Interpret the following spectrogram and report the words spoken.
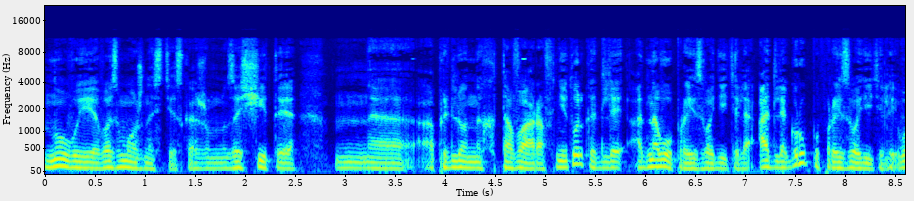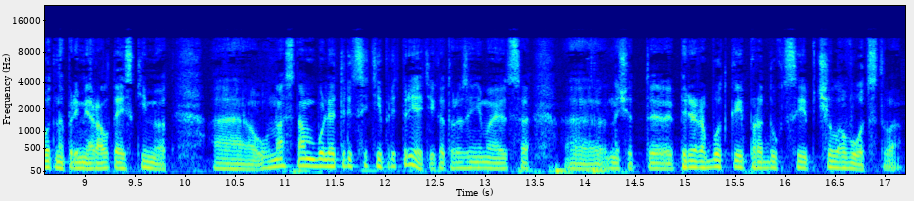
новые возможности, скажем, защиты э, определенных товаров не только для одного производителя, а для группы производителей, вот, например, алтайский мед, э, у нас там более 30 предприятий, которые занимаются значит, переработкой продукции пчеловодства,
